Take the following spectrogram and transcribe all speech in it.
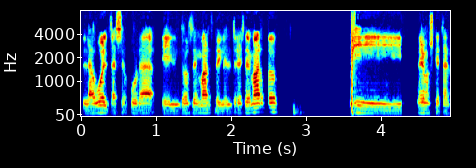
La vuelta se jugará el 2 de marzo y el 3 de marzo. Y veremos qué tal.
